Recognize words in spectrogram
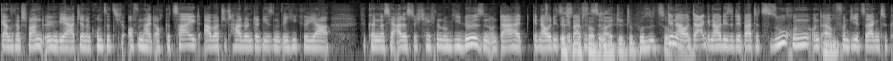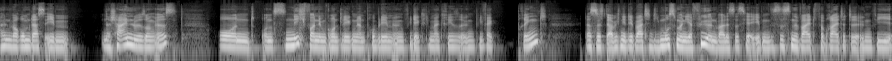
ganz, ganz spannend irgendwie. Er hat ja eine grundsätzliche Offenheit auch gezeigt, aber total unter diesem Vehikel, ja, wir können das ja alles durch Technologie lösen und da halt genau diese ist Debatte eine verbreitete Position. Genau, und da genau diese Debatte zu suchen und auch mhm. fundiert sagen zu können, warum das eben eine Scheinlösung ist und uns nicht von dem grundlegenden Problem irgendwie der Klimakrise irgendwie wegbringt. Das ist, glaube ich, eine Debatte, die muss man ja führen, weil es ist ja eben, das ist eine weit verbreitete irgendwie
